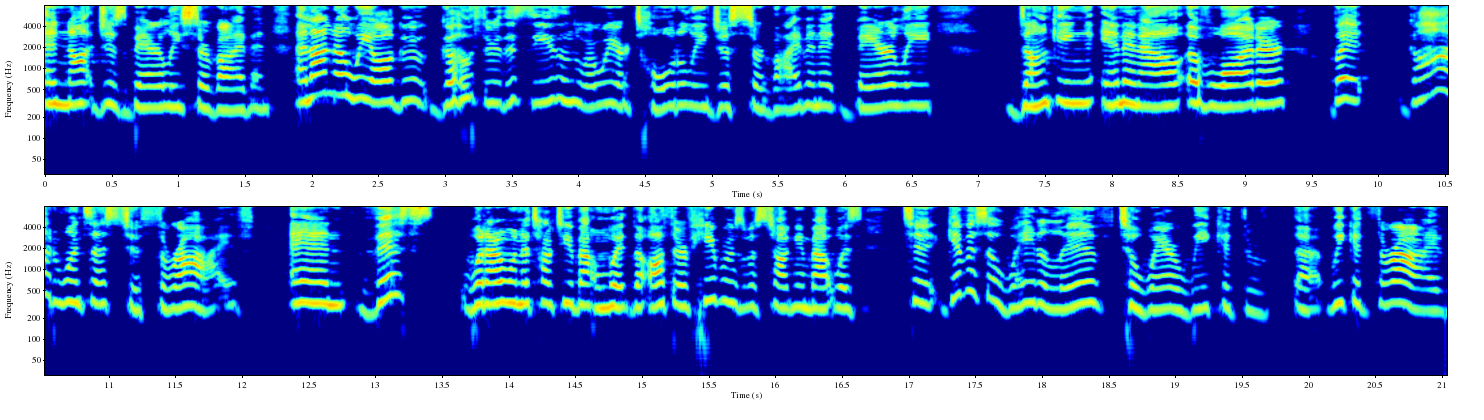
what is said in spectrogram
and not just barely surviving? And I know we all go, go through the seasons where we are totally just surviving it, barely dunking in and out of water. But God wants us to thrive. And this, what I want to talk to you about and what the author of Hebrews was talking about was to give us a way to live to where we could, th- uh, we could thrive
